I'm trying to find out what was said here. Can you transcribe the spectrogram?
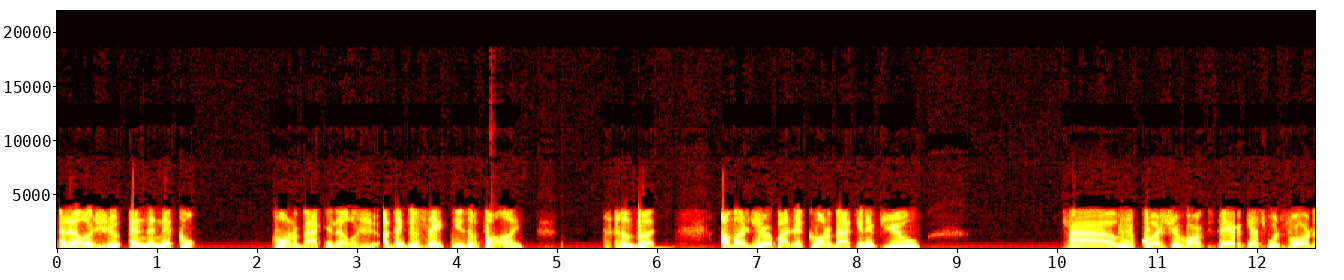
at LSU and the nickel cornerback at LSU? I think the safeties are fine, but I'm unsure about that cornerback. And if you have question marks there, guess what Florida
